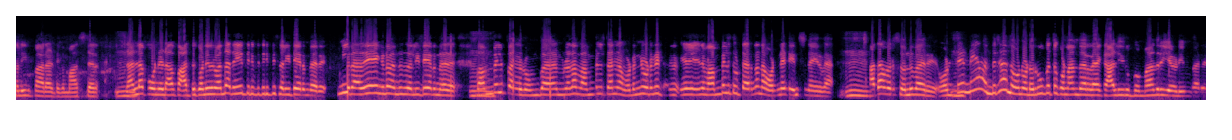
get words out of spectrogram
சொல்லிருப்பாராட்டுக்கு மாஸ்டர். நல்ல பொண்ணுடா பாத்துக்கோன்னு இவர் வந்து அதே திருப்பி திருப்பி சொல்லிட்டே இருந்தாரு. இவர் அதே என்கிட்ட வந்து சொல்லிட்டே இருந்தாரு. வம்பில் ரொம்ப முன்னால வம்பில் தான் நான் உடனே உடனே வம்பில் விட்டாருன்னா நான் உடனே டென்ஷன் ஆயிருவேன். அதான் அவர் சொல்லுவாரு. உடனே வந்துட்டு அந்த உன்னோட ரூபத்தை கொண்டாந்துடுற காளி ரூபம் மாதிரி அப்படிம்பாரு.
